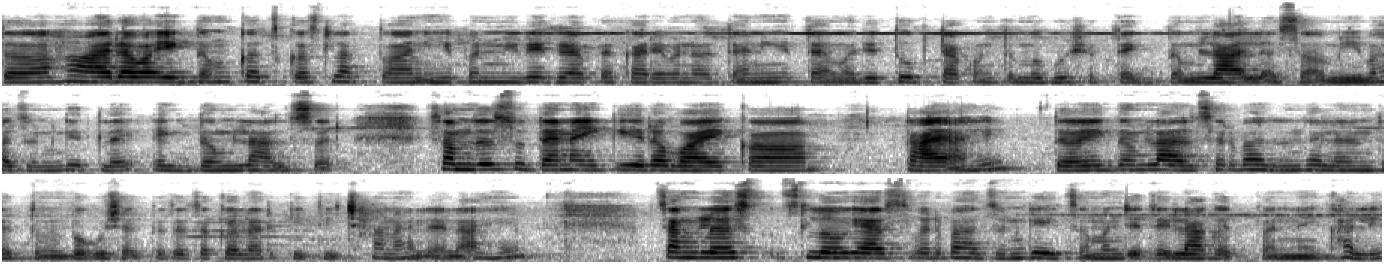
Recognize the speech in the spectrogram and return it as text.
तर हा रवा एकदम कचकच लागतो आणि हे पण मी वेगळ्या प्रकारे बनवते आणि त्यामध्ये तूप टाकून तुम्ही बघू शकता एकदम लाल असं मी भाजून घेतलं आहे एकदम लालसर. समजतसुद्धा नाही की रवा आहे का काय आहे. तर एकदम लालसर भाजून झाल्यानंतर तुम्ही बघू शकता त्याचा कलर किती छान आलेला आहे. चांगलं स्लो गॅसवर भाजून घ्यायचं म्हणजे ते लागत पण नाही खाली.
